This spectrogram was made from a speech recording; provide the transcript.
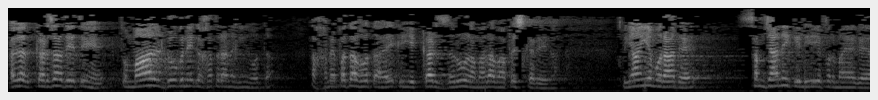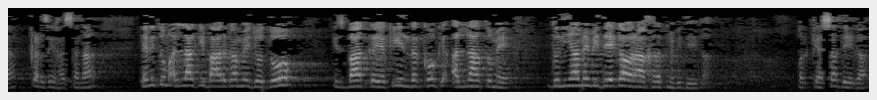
اگر قرضہ دیتے ہیں تو مال ڈوبنے کا خطرہ نہیں ہوتا۔ ہمیں پتا ہوتا ہے کہ یہ قرض ضرور ہمارا واپس کرے گا۔ تو یہاں یہ مراد ہے، سمجھانے کے لیے یہ فرمایا گیا، قرض حسنا۔ یعنی تم اللہ کی بارگاہ میں جو دو، اس بات کا یقین رکھو کہ اللہ تمہیں دنیا میں بھی دے گا اور آخرت میں بھی دے گا۔ اور کیسا دے گا؟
